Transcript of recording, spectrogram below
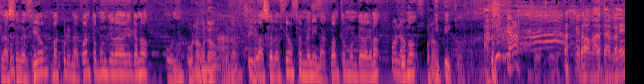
La selección masculina, ¿cuántos mundiales ha ganado? Uno. Uno. Uno, uno. Sí. La selección femenina, ¿cuántos mundiales ha ganado? Uno. Uno. y pico. Va a matarle.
